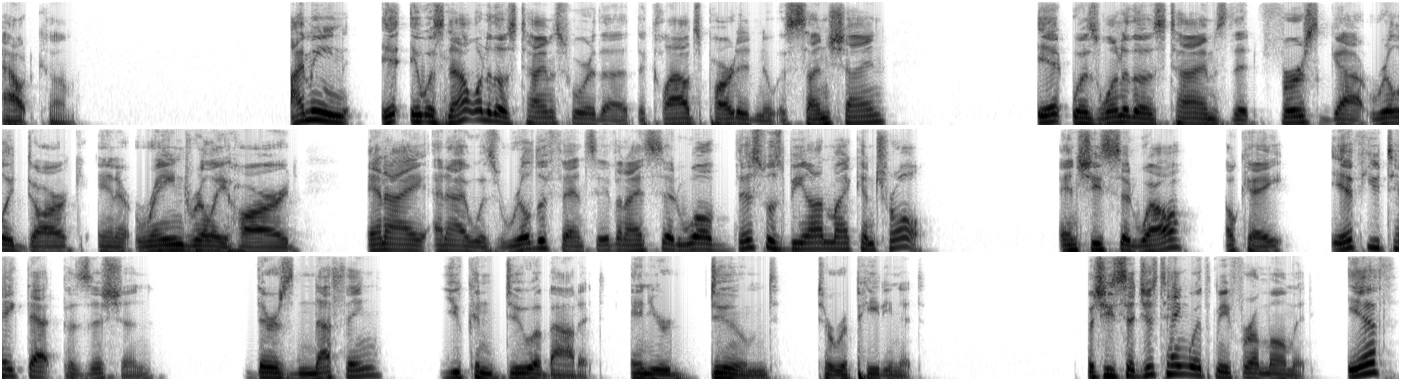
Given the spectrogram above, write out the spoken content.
outcome?" I mean, it, it was not one of those times where the, the clouds parted and it was sunshine. It was one of those times that first got really dark and it rained really hard. And I and I was real defensive. And I said, Well, this was beyond my control. And she said, Well, okay, if you take that position, there's nothing you can do about it, and you're doomed to repeating it. But she said, just hang with me for a moment. If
